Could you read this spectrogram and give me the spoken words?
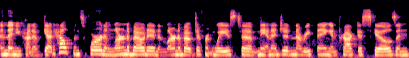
and then you kind of get help and support and learn about it and learn about different ways to manage it and everything and practice skills and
